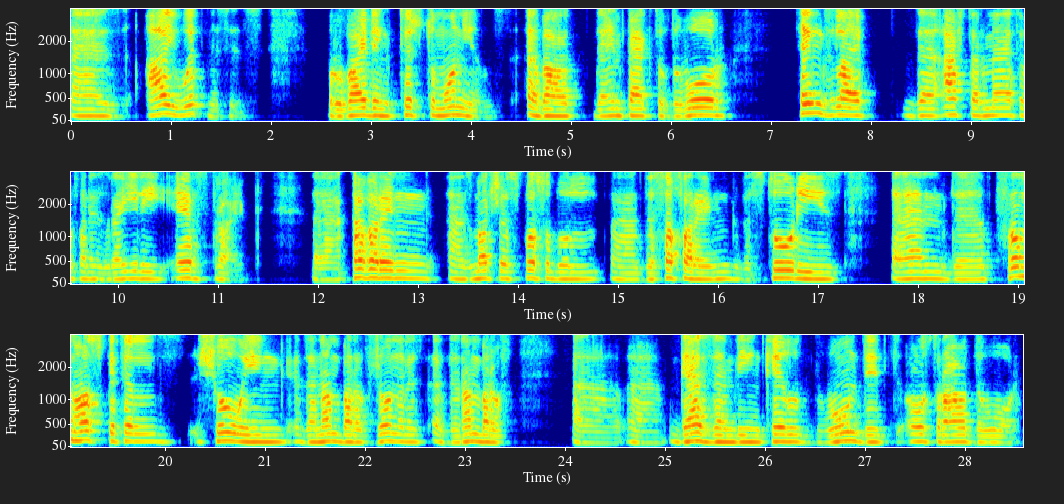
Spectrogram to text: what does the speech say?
as eyewitnesses, providing testimonials about the impact of the war, things like the aftermath of an Israeli airstrike, uh, covering as much as possible uh, the suffering, the stories, and uh, from hospitals showing the number of journalists, uh, the number of Gazan being killed, wounded all throughout the war.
